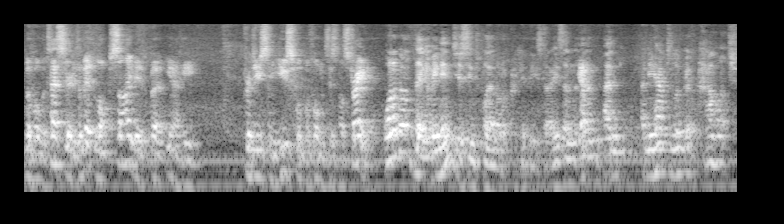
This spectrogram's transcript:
before the Test series. A bit lopsided, but you know he produced some useful performances in Australia. Well, another thing, I mean, India seem to play a lot of cricket these days, and, Yeah. and, and, and you have to look at how much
